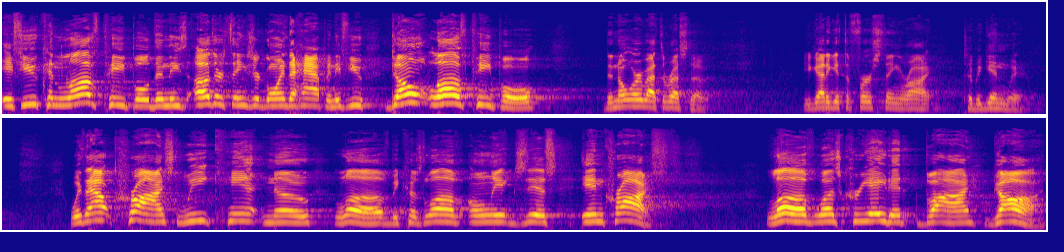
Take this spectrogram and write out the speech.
If you can love people, then these other things are going to happen. If you don't love people, then don't worry about the rest of it. You got to get the first thing right to begin with. Without Christ, we can't know love because love only exists in Christ. Love was created by God.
